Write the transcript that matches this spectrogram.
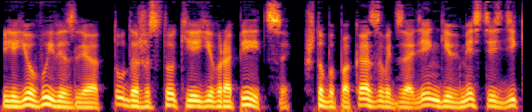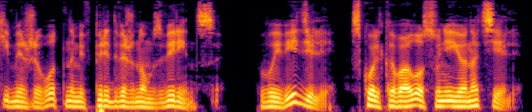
ее вывезли оттуда жестокие европейцы, чтобы показывать за деньги вместе с дикими животными в передвижном зверинце. Вы видели, сколько волос у нее на теле?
